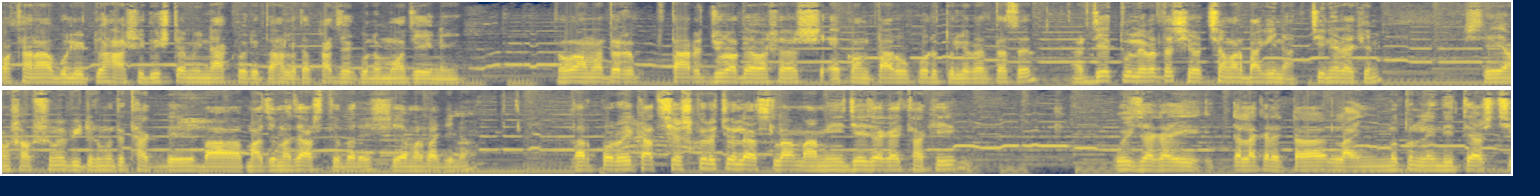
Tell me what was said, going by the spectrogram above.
কথা না বলি, একটু হাসি দুষ্টামি না করি, তাহলে তো কাজের কোনো মজাই নেই। তো আমাদের তার জোড়া দেওয়া শেষ, এখন তার উপরে তুলে ফেলতেছে। আর যে তুলে ফেলতে সে হচ্ছে আমার বাগিনা, চিনে রাখেন। সে আমার সবসময় ভিডিওর মধ্যে থাকবে বা মাঝে মাঝে আসতে পারে, সে আমার বাগিনা। তারপর ওই কাজ শেষ করে চলে আসলাম। আমি যে জায়গায় থাকি, ওই জায়গায় এলাকার একটা লাইন, নতুন লাইন দিতে আসছি,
